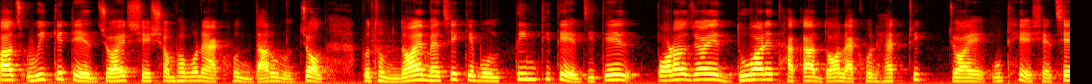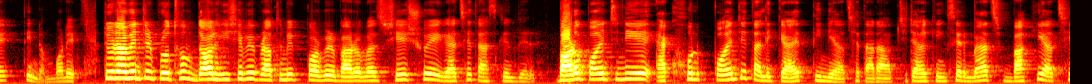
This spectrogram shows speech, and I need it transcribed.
পাঁচ উইকেটে জয়ের সেই সম্ভাবনা এখন দারুণ উজ্জ্বল। প্রথম নয় ম্যাচে কেবল তিনটিতে জিতে পরাজয়ে দুয়ারে থাকা দল এখন হ্যাট্রিক জয়ে উঠে এসেছে তিন নম্বরে। টুর্নামেন্টের প্রথম দল হিসেবে প্রাথমিক পর্বের বারো ম্যাচ শেষ হয়ে গেছে তাস্কিনদের। বারো পয়েন্ট নিয়ে এখন পয়েন্টের তালিকায় তিনি আছে তারা। চিটাং কিংসের ম্যাচ বাকি আছে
